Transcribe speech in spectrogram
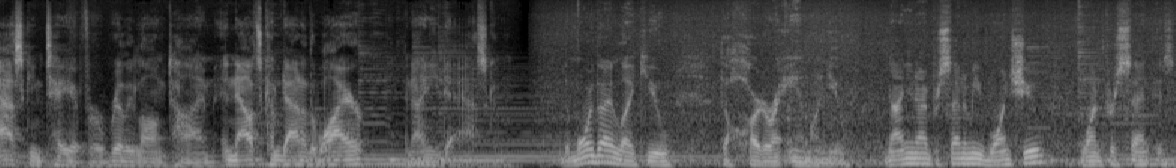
asking Taya for a really long time, and now it's come down to the wire, and I need to ask them. The more that I like you, the harder I am on you. 99% of me wants you, 1% is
